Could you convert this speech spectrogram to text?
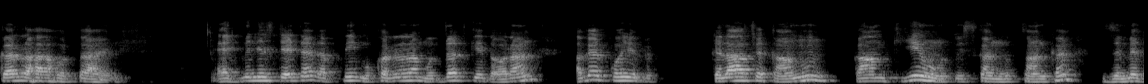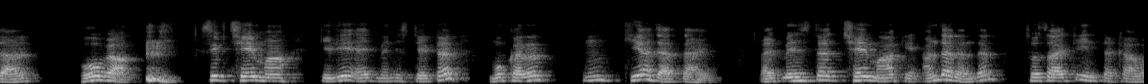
कर रहा होता है। एडमिनिस्ट्रेटर अपनी मुकर्रा मुद्दत के दौरान अगर कोई खिलाफ कानून काम किए हों तो इसका नुकसान का जिम्मेदार होगा। सिर्फ़ छह माह के लिए एडमिनिस्ट्रेटर मुकर किया जाता है। एडमिनिस्ट्रेटर छह माह के अंदर अंदर सोसाइटी इंतखाब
